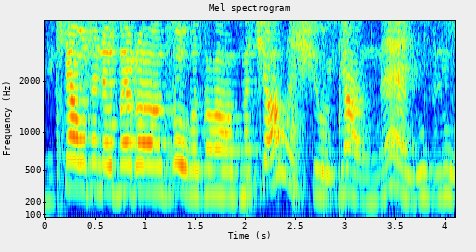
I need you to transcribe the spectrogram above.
Як я вже неодноразово зазначала, що я не люблю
